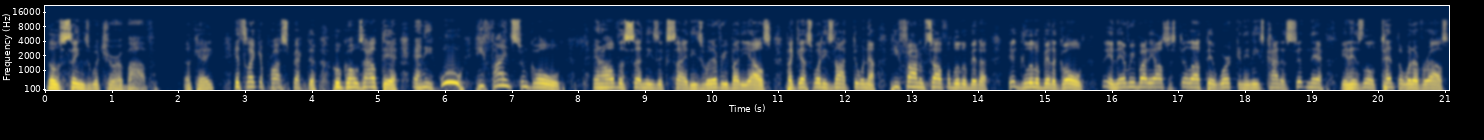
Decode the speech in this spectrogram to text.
those things which are above. Okay? It's like a prospector who goes out there and he, ooh, he finds some gold. And all of a sudden he's excited. He's with everybody else. But guess what he's not doing now? He found himself a little bit of, a little bit of gold. And everybody else is still out there working and he's kind of sitting there in his little tent or whatever else,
